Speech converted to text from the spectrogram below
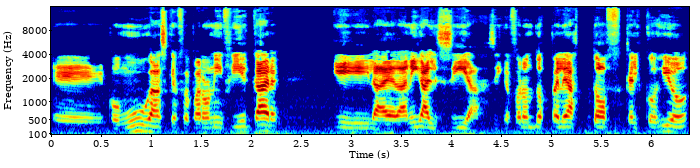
eh, con Ugas, que fue para unificar, y la de Dani García. Así que fueron dos peleas tough que él cogió.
